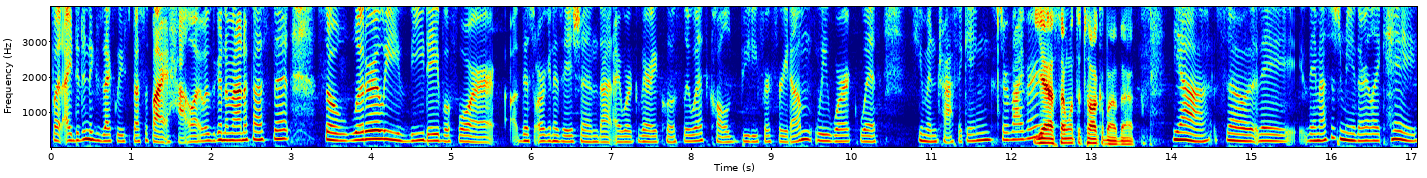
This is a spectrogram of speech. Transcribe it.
but I didn't exactly specify how I was going to manifest it. So literally the day before, uh, this organization that I work very closely with called Beauty for Freedom, we work with human trafficking survivors. Yes, I want to talk about that. Yeah, so they they messaged me. They're like, "Hey,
